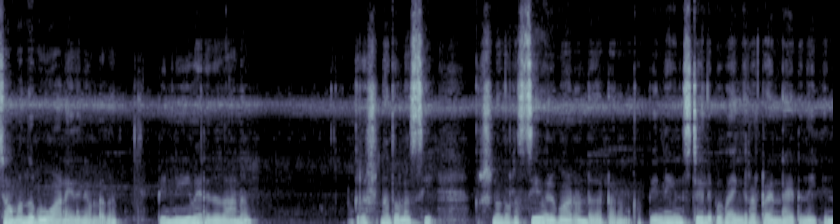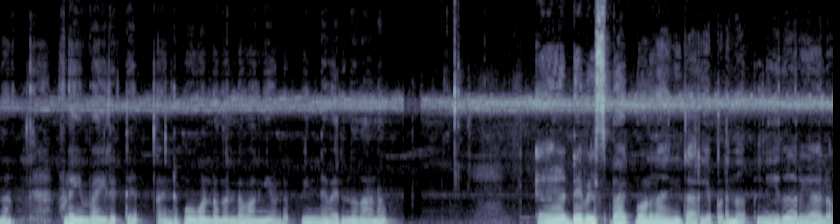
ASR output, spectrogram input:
ചുമന്ന പൂവാണ് ഇതിനുള്ളത്. പിന്നെ ഈ വരുന്നതാണ് കൃഷ്ണ തുളസി. കൃഷ്ണ തുളസി ഒരുപാടുണ്ട് കേട്ടോ നമുക്ക്. പിന്നെ ഇൻസ്റ്റയിൽ ഇപ്പോൾ ഭയങ്കര ട്രെൻഡായിട്ട് നിൽക്കുന്ന ഫ്ലെയിം വയലറ്റ് അതിന്റെ പൂവുണ്ടോ നല്ല ഭംഗിയുണ്ട്. പിന്നെ വരുന്നതാണ് ഡെവിൽസ് ബാക്ക് ബോൺ എന്നാണ് ഇത് അറിയപ്പെടുന്നത്. പിന്നെ ഇത് അറിയാമല്ലോ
